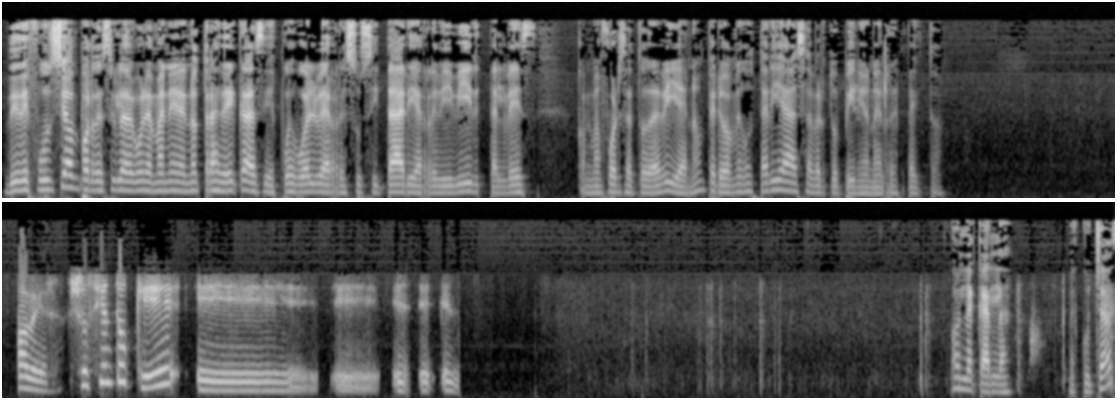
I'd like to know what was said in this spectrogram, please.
de defunción, por decirlo de alguna manera, en otras décadas y después vuelve a resucitar y a revivir, tal vez con más fuerza todavía, ¿no? Pero me gustaría saber tu opinión al respecto. A ver, yo siento que eh, eh, eh, Hola Carla, ¿me escuchas?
